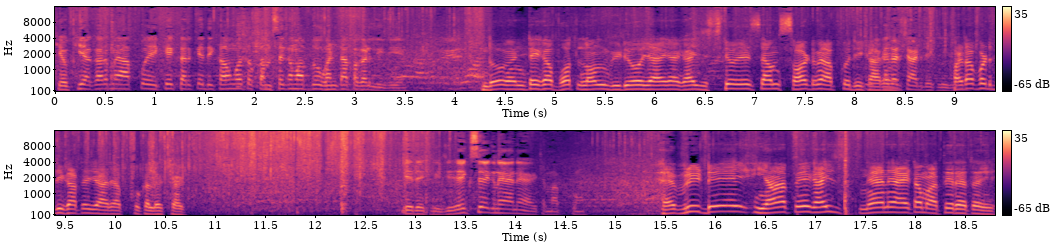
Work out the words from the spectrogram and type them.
क्योंकि अगर मैं आपको एक एक करके दिखाऊँगा तो कम से कम आप दो घंटा पकड़ लीजिए। दो घंटे का बहुत लॉन्ग वीडियो हो जाएगा गाइज़ इसकी वजह से हम शॉर्ट में आपको दिखा रहे हैं। कलर चार्ट देख लीजिए। फटाफट दिखाते जा रहे हैं आपको कलर चार्ट ये देख लीजिए एक से एक नया नया आइटम आपको। एवरी डे यहाँ पे गाइज़ नया नया आइटम आते रहता है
